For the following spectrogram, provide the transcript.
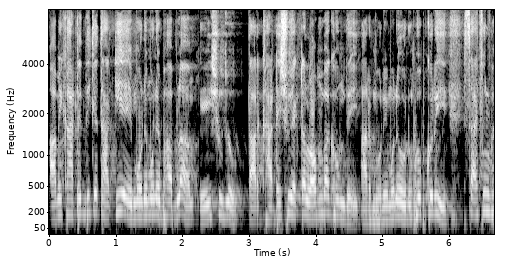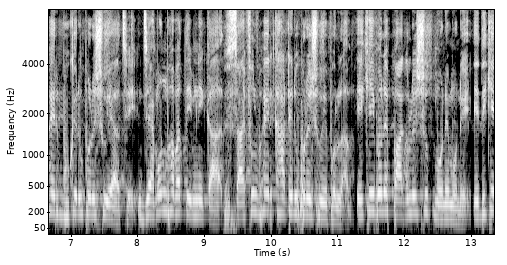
আমি খাটের দিকে তাকিয়ে মনে মনে ভাবলাম, এই সুযোগ, তার খাটে শুয়ে একটা লম্বা ঘুম দেই। আর মনে মনে অনুভব করি সাইফুল ভাইয়ের বুকের উপরে শুয়ে আছে। যেমন ভাবা তেমনি কাজ। সাইফুল ভাইয়ের খাটের উপরে শুয়ে পড়লাম। একেই বলে পাগলের সুখ মনে মনে। এদিকে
